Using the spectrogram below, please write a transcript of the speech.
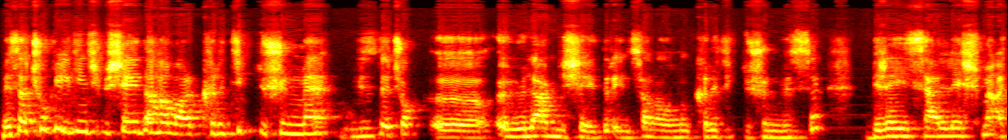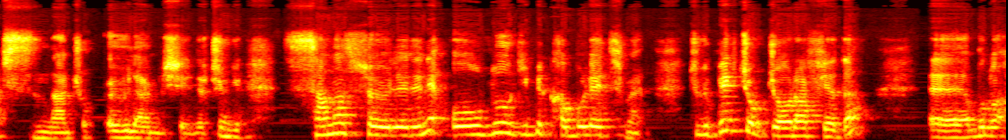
Mesela çok ilginç bir şey daha var. Kritik düşünme bizde çok e, övülen bir şeydir. İnsanoğlunun kritik düşünmesi bireyselleşme açısından çok övülen bir şeydir. Çünkü sana söyleneni olduğu gibi kabul etme. Çünkü pek çok coğrafyada e, bunu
